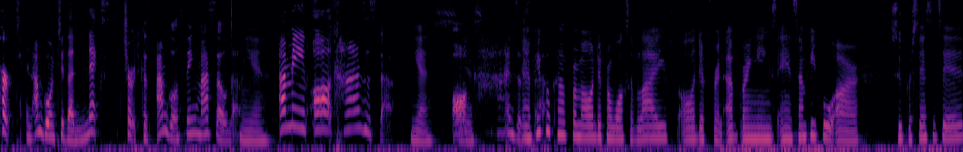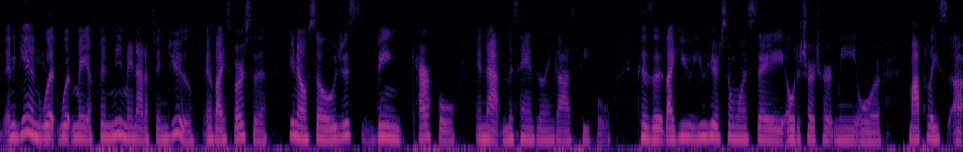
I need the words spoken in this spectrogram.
hurt, and I'm going to the next church because I'm going to sing my solo. Yeah. I mean, all kinds of stuff. Yes. All yes. kinds of And stuff. people come from all different walks of life, all different upbringings, and some people are super sensitive. And again, Yeah. what what may offend me may not offend you, and vice versa. You know, so just being careful and not mishandling God's people, because uh, like you you hear someone say, "Oh, the church hurt me," or "My place, uh,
